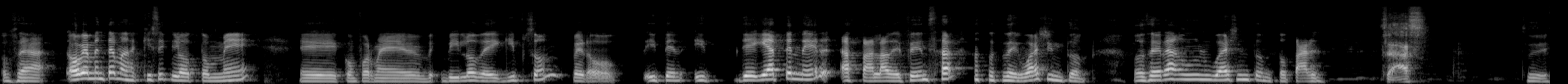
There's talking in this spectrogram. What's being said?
O sea, obviamente a McKissick lo tomé eh, conforme vi lo de Gibson, pero y, y llegué a tener hasta la defensa de Washington. O sea, era un Washington total. Sí.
